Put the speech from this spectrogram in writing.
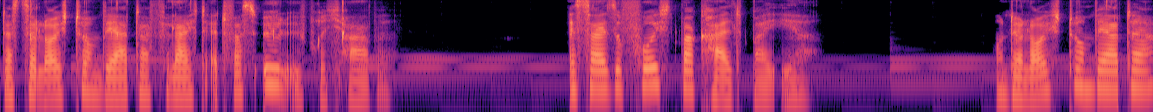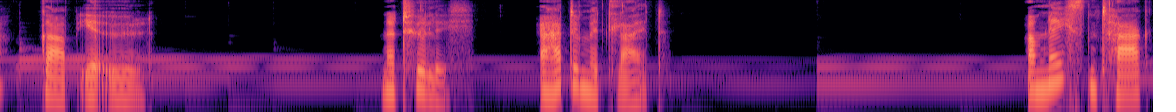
dass der Leuchtturmwärter vielleicht etwas Öl übrig habe. Es sei so furchtbar kalt bei ihr. Und der Leuchtturmwärter gab ihr Öl. Natürlich, er hatte Mitleid. Am nächsten Tag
